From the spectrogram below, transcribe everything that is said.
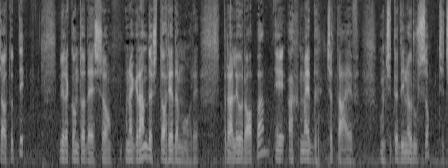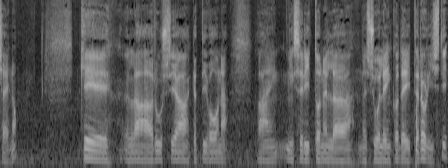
Ciao a tutti, vi racconto adesso una grande storia d'amore tra l'Europa e Ahmed Chataev, un cittadino russo, ceceno, che la Russia cattivona ha inserito nel, nel suo elenco dei terroristi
